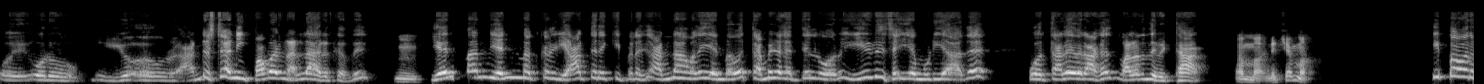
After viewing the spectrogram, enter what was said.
ஒரு- அண்டர்ஸ்டாண்டிங் பவர் நல்லா இருக்குது. என் மண் என் மக்கள் யாத்திரைக்கு பிறகு அண்ணாமலை என்பவர் தமிழகத்தில் ஒரு ஈடு செய்ய முடியாத ஒரு தலைவராக வளர்ந்து விட்டார். ஆமா நிச்சயமா. இப்ப அவர்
